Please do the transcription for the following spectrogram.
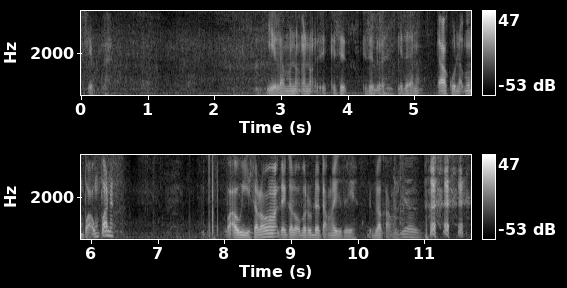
Sip lah. Iyalah menang anak ke situ, ke situ lah. Kita anak. Tak aku nak mempak-umpan lah. Pak Awi, selamat kalau baru datang gitu ya. Di belakang. Ya.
